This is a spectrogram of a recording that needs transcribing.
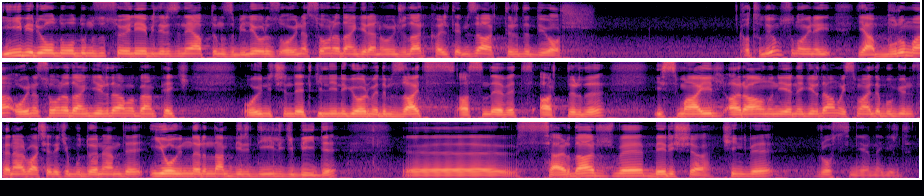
İyi bir yolda olduğumuzu söyleyebiliriz. Ne yaptığımızı biliyoruz. Oyuna sonradan giren oyuncular kalitemizi arttırdı diyor. Katılıyor musun oyuna? Ya Buruma oyuna sonradan girdi ama ben pek oyun içinde etkinliğini görmedim. Zayt aslında evet arttırdı. İsmail Arao'nun yerine girdi ama İsmail de bugün Fenerbahçe'deki bu dönemde iyi oyunlarından biri değil gibiydi. Ee, Serdar ve Berisha, King ve Rossi'nin yerine girdi.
